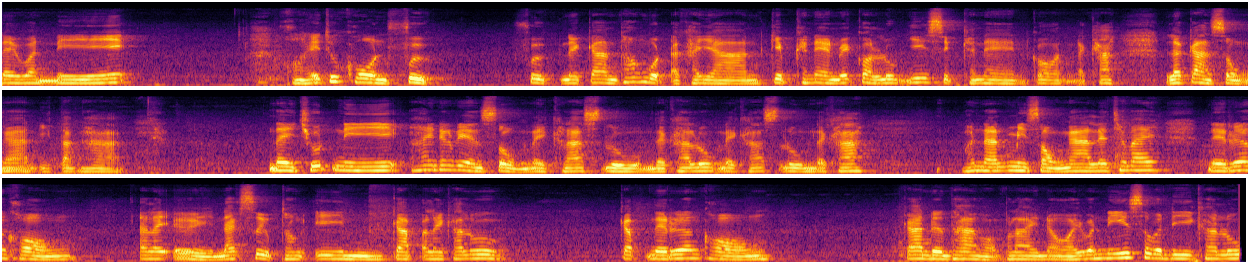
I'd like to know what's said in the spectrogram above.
ในวันนี้ ขอให้ทุกคนฝึกฝึกในการท่องบทอักขยาน เก็บคะแนนไว้ก่อนลูก 20 คะแนนก่อนนะคะ และการส่งงานอีกต่างหาก ในชุดนี้ให้นักเรียนส่งในคลาส o ูมนะคะลูกในคลาส o ูมนะคะ เพราะนั้นมีสองงานแล้วใช่ไหมในเรื่องของอะไรเอ่ยนักสืบทองอินกับอะไรคะลูก กับในเรื่องของการเดินทางของพลายน้อย วันนี้สวัสดีค่ะลูก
